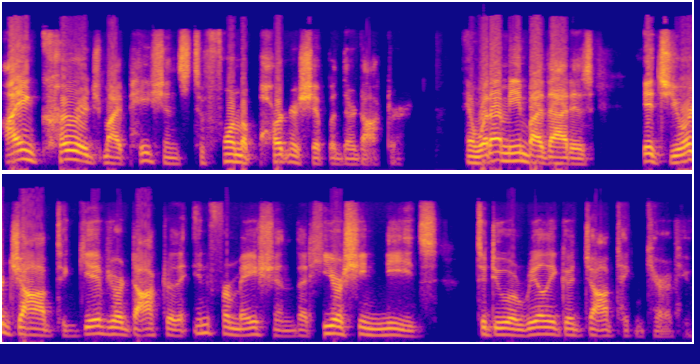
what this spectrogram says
I encourage my patients to form a partnership with their doctor. And what I mean by that is it's your job to give your doctor the information that he or she needs to do a really good job taking care of you.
